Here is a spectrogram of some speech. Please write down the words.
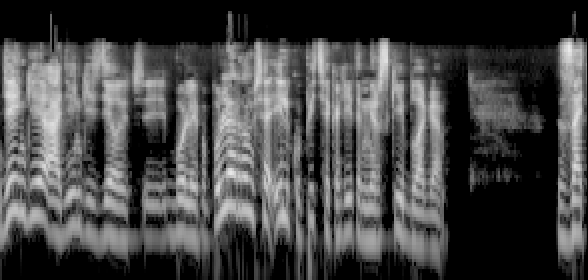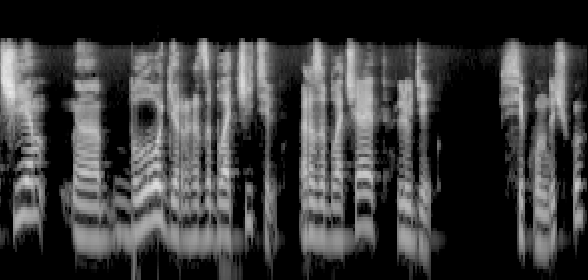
деньги, а деньги сделать э, более популярным себя или купить себе какие-то мирские блага. Зачем э, блогер-разоблачитель разоблачает людей? Секундочку.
